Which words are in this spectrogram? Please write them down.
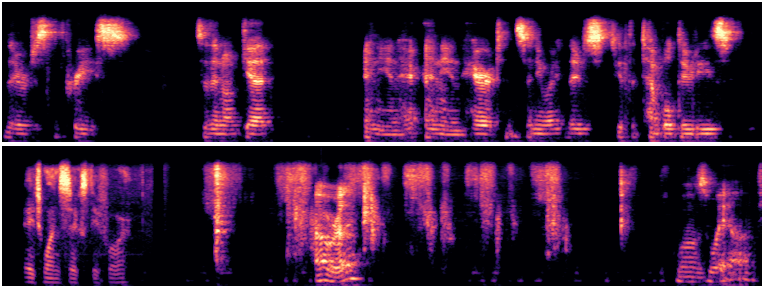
they're just the priests, so they don't get any inher- any inheritance anyway. They just get the temple duties. H one sixty four. Oh, really? Well, I was way off.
